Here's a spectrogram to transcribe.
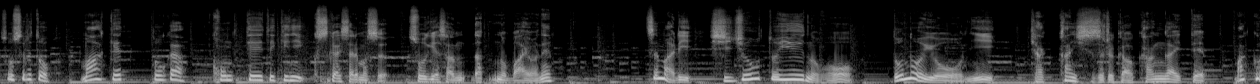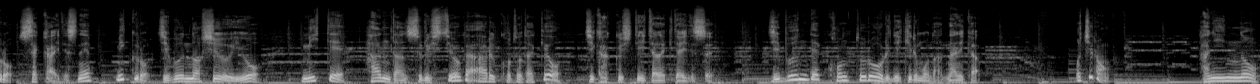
そうするとマーケットが根底的に覆されます。葬儀屋さんの場合はね。つまり市場というのをどのように客観視するかを考えてマクロ世界ですね。ミクロ自分の周囲を見て判断する必要があることだけを自覚していただきたいです。自分でコントロールできるものは何か。もちろん他人の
